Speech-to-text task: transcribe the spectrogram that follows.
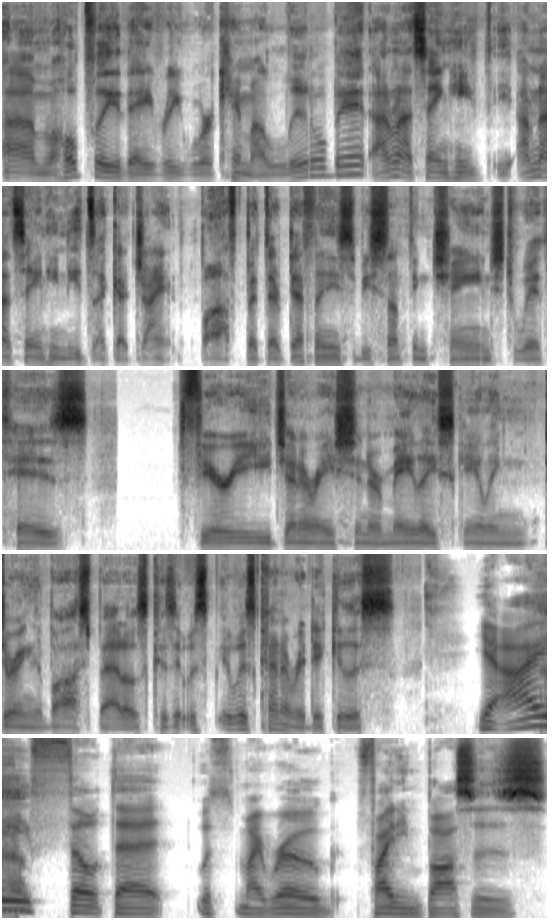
um, hopefully they rework him a little bit. I'm not saying he. I'm not saying he needs like a giant buff, but there definitely needs to be something changed with his fury generation or melee scaling during the boss battles because it was it was kind of ridiculous. Yeah, I Uh, felt that with my rogue fighting bosses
